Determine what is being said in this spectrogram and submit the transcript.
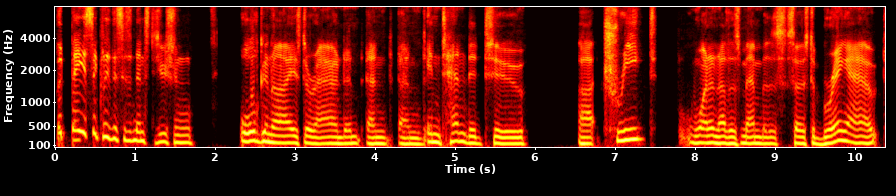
but basically this is an institution organized around and, and, and intended to uh, treat one another's members so as to bring out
